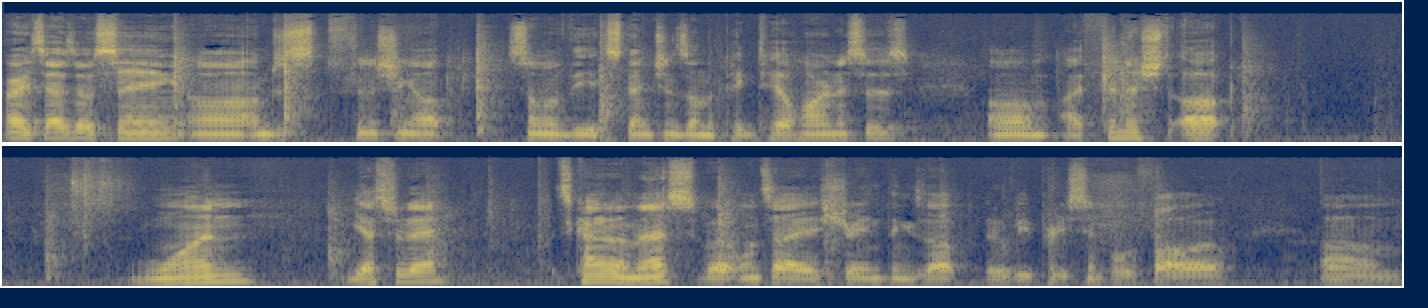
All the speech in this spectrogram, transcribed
Alright, so as I was saying, uh, I'm just finishing up some of the extensions on the pigtail harnesses. Um, I finished up one yesterday. It's kind of a mess, but once I straighten things up, it'll be pretty simple to follow. Um,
